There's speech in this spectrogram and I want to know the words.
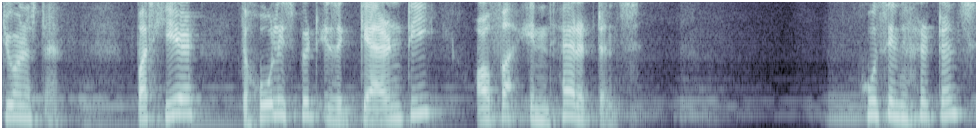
Do you understand? But here, the Holy Spirit is a guarantee of an inheritance. Whose inheritance?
